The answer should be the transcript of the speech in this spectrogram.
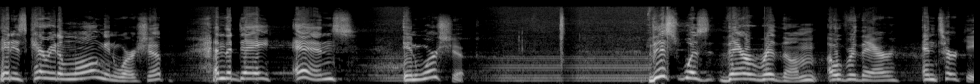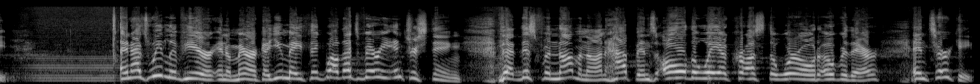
it is carried along in worship, and the day ends in worship. This was their rhythm over there in Turkey. And as we live here in America, you may think, well, that's very interesting that this phenomenon happens all the way across the world over there in Turkey.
